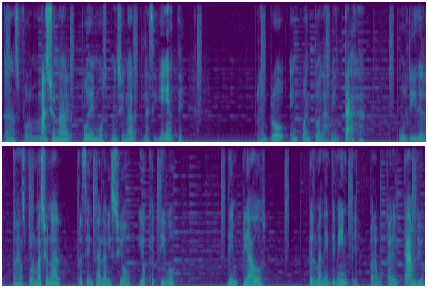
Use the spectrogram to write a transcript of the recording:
transformacional, podemos mencionar la siguiente. Por ejemplo, en cuanto a las ventajas, un líder transformacional presenta la visión y objetivos de empleados permanentemente para buscar el cambio.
